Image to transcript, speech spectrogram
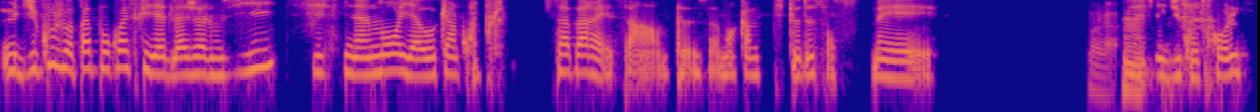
Mais du coup, je vois pas pourquoi est-ce qu'il y a de la jalousie si finalement il y a aucun couple. Ça paraît, ça, un peu, ça manque un petit peu de sens. Mais Voilà, si c'est du contrôle, on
